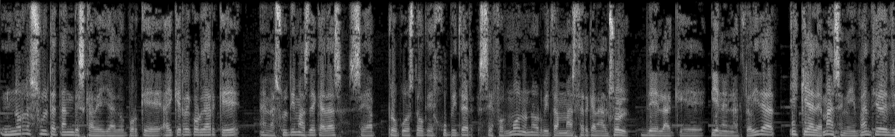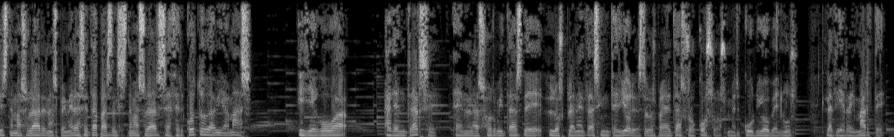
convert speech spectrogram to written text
no resulta tan descabellado, porque hay que recordar que en las últimas décadas se ha propuesto que Júpiter se formó en una órbita más cercana al Sol de la que tiene en la actualidad y que además en la infancia del sistema solar, en las primeras etapas del sistema solar, se acercó todavía más y llegó a adentrarse en las órbitas de los planetas interiores, de los planetas rocosos, Mercurio, Venus, la Tierra y Marte.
